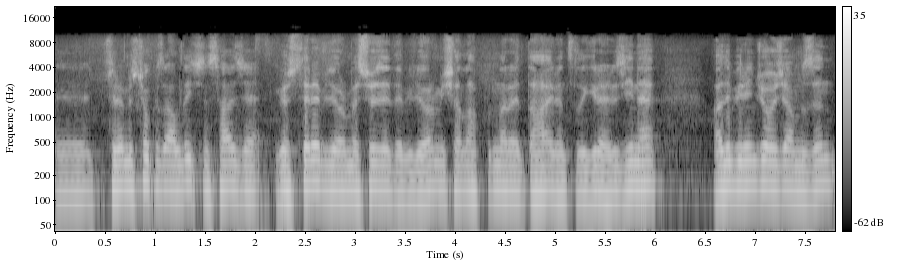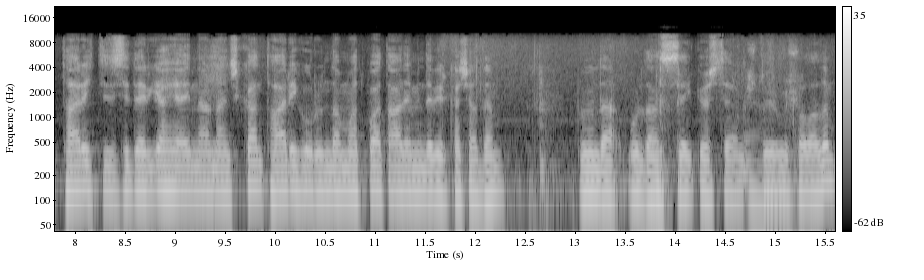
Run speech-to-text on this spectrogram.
E, süremiz çok azaldığı için sadece gösterebiliyorum ve söz edebiliyorum. İnşallah bunlara daha ayrıntılı gireriz. Yine Ali Birinci hocamızın tarih dizisi dergah yayınlarından çıkan tarih uğrunda matbuat aleminde birkaç adım. Bunu da buradan size göstermiş, duyurmuş olalım.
